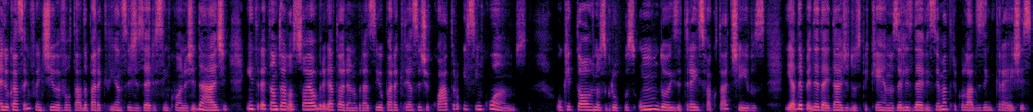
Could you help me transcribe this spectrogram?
A educação infantil é voltada para crianças de 0 e 5 anos de idade, entretanto, ela só é obrigatória no Brasil para crianças de 4 e 5 anos, o que torna os grupos 1, 2 e 3 facultativos, e a depender da idade dos pequenos, eles devem ser matriculados em creches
